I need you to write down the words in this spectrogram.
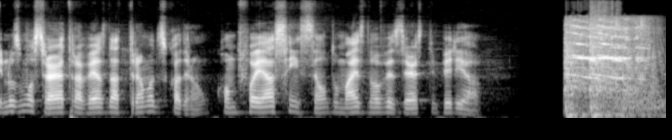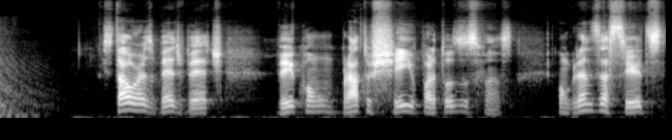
e nos mostrar através da trama do esquadrão como foi a ascensão do mais novo exército imperial. Star Wars Bad Batch veio como um prato cheio para todos os fãs, com grandes acertos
